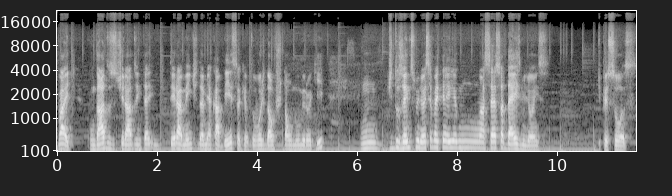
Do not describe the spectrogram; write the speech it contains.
vai, com dados tirados inteiramente da minha cabeça, que eu tô, vou dar um, chutar um número aqui, um, de 200 milhões você vai ter aí um acesso a 10 milhões de pessoas.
